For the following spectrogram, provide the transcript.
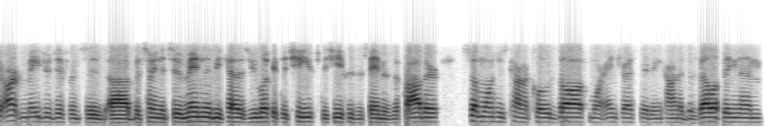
there aren't major differences uh, between the two, mainly because you look at the chief. The chief is the same as the father, someone who's kind of closed off, more interested in kind of developing them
